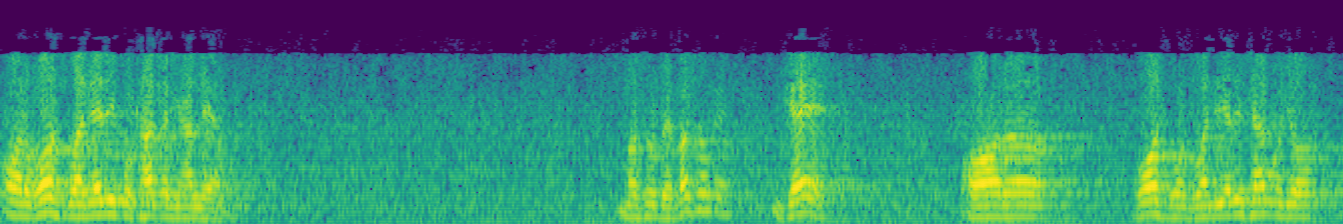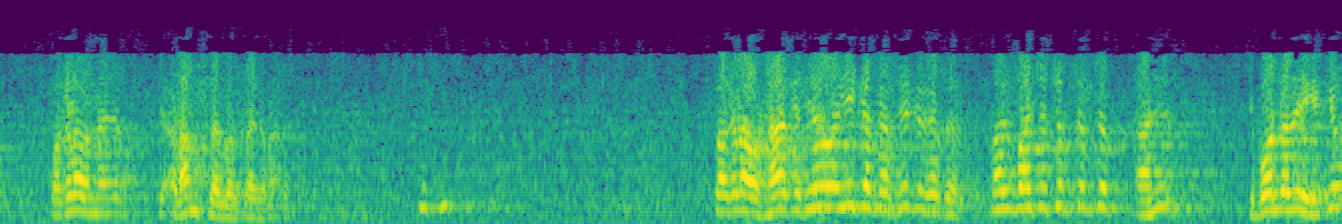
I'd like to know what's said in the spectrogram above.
اور غوث گوالیری کو اٹھا کر یہاں لے آؤ۔ مسو بے بس ہو گئے۔ گئے۔ اور غوث گوالیری صاحب کو جو پکڑا، انہوں نے اڑم سے ہوتا ہے پکڑا، اٹھا کے دیا یہ کیا کرتے کیا کرتے؟ بات چپ چپ چپ۔ ہاں جی۔ کہ بول رہے کہ کیوں؟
